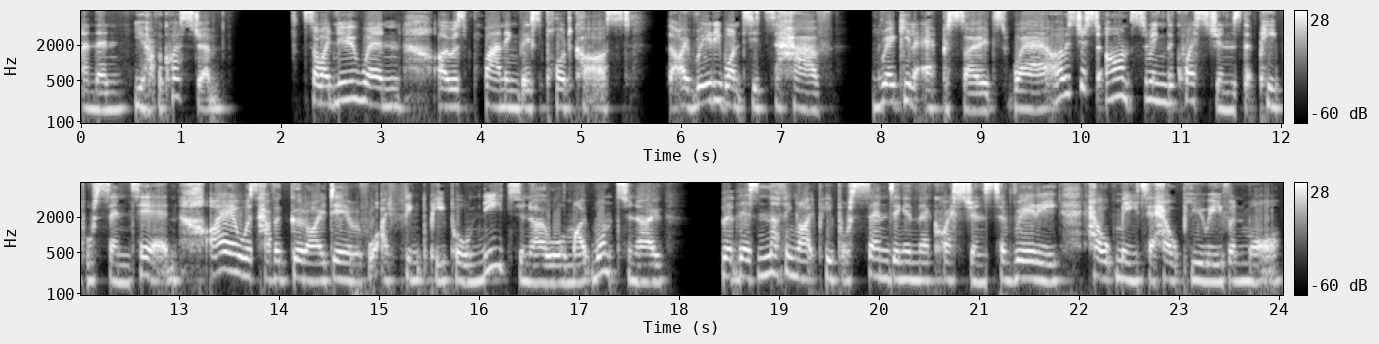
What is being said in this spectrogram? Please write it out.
and then you have a question. So I knew when I was planning this podcast that I really wanted to have regular episodes where I was just answering the questions that people sent in. I always have a good idea of what I think people need to know or might want to know. But there's nothing like people sending in their questions to really help me to help you even more.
